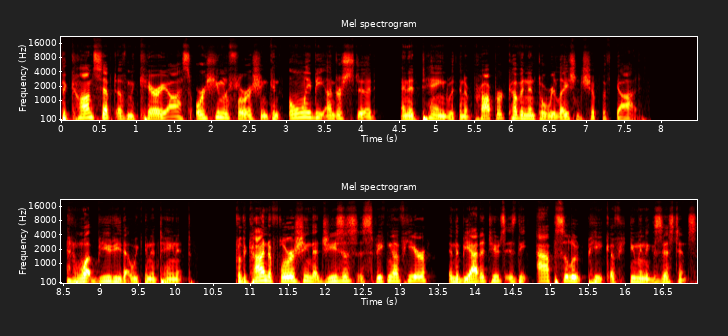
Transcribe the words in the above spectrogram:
the concept of makarios or human flourishing can only be understood and attained within a proper covenantal relationship with God. And what beauty that we can attain it. For the kind of flourishing that Jesus is speaking of here in the Beatitudes is the absolute peak of human existence.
